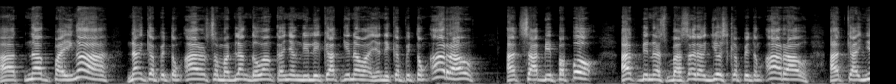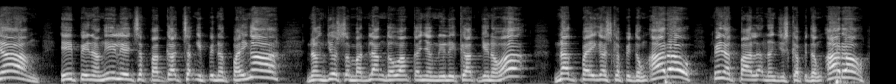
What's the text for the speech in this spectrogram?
at nagpahinga ng ikapitong araw sa madlang gawang kanyang nilikat ginawa. Yan ikapitong araw, at sabi pa po, at binasbasa ng Diyos kapitong araw at kanyang ipinangilin sapagkat siyang ipinagpahinga ng Diyos sa madlang gawang kanyang nilikat ginawa. Nagpahinga sa kapitong araw, pinagpala ng Diyos kapitong araw,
